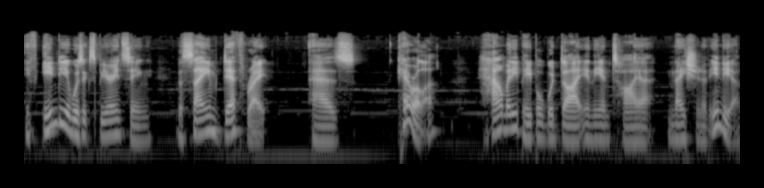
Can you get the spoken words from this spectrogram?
if India was experiencing the same death rate as Kerala, how many people would die in the entire nation of India?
